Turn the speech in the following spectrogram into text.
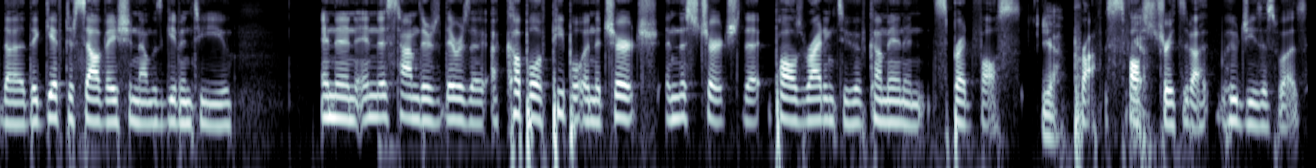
the the gift of salvation that was given to you. And then in this time, there's there was a, a couple of people in the church, in this church that Paul's writing to, have come in and spread false Yeah. prophets, false truths about who Jesus was.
